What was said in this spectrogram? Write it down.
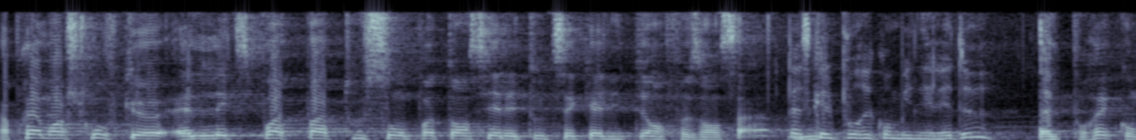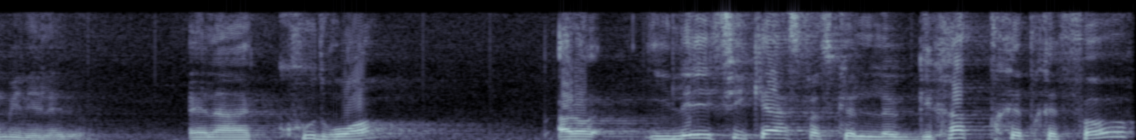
Après moi je trouve qu'elle n'exploite pas tout son potentiel et toutes ses qualités en faisant ça. Parce qu'elle pourrait combiner les deux. Elle pourrait combiner les deux. Elle a un coup droit. Alors, il est efficace parce qu'elle le gratte très très fort,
